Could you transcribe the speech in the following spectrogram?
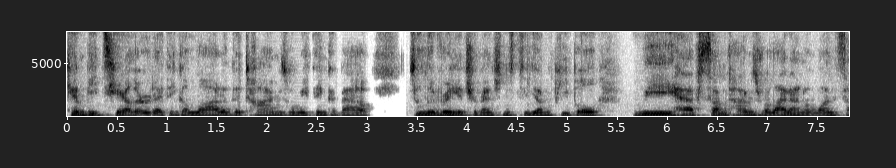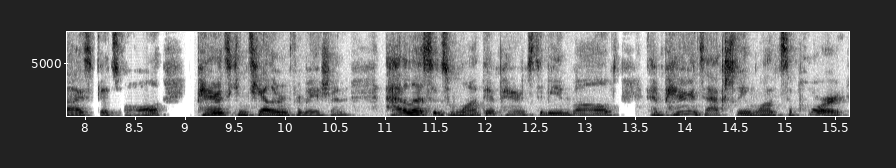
can be tailored. I think a lot of the times when we think about delivering interventions to young people, we have sometimes relied on a one size fits all. Parents can tailor information. Adolescents want their parents to be involved, and parents actually want support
